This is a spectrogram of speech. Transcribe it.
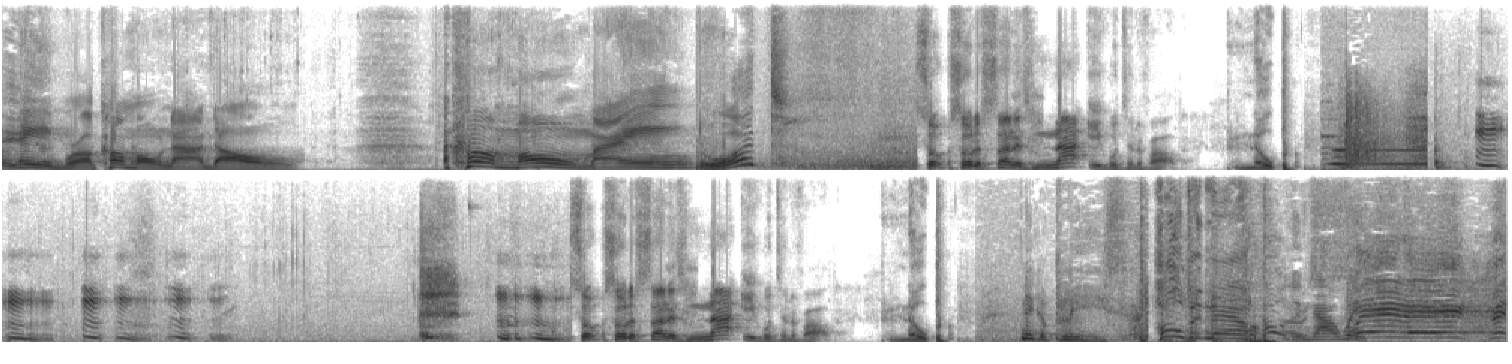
hey, bro, come on now, dog. Come on, man. What? So, so the son is not equal to the father. Nope. so, so the son is not equal to the father. Nope. Nigga, please. Hold it now. Hold it now. Wait. Wait.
